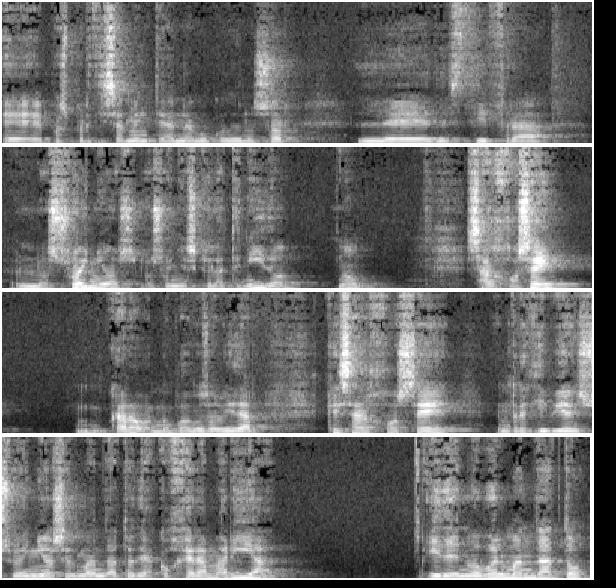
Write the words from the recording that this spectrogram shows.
eh, pues precisamente a Nabucodonosor le descifra los sueños, los sueños que él ha tenido, ¿no? San José, claro, no podemos olvidar que San José recibió en sueños el mandato de acoger a María y de nuevo el mandato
